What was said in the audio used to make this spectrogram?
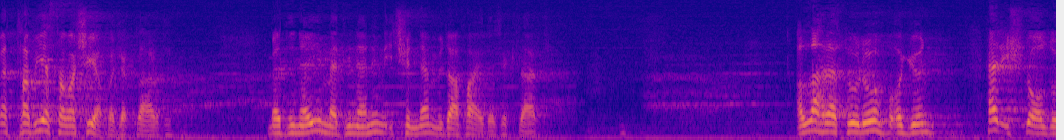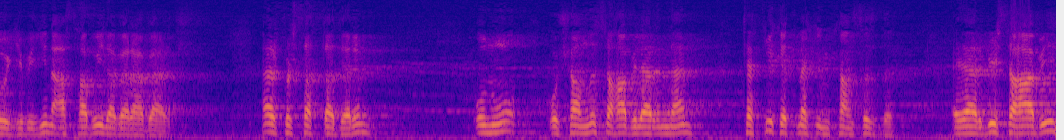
ve tabiye savaşı yapacaklardı. Medine'yi Medine'nin içinden müdafaa edeceklerdi. Allah Resulü o gün her işte olduğu gibi yine ashabıyla beraberdi. Her fırsatta derim, onu o şanlı sahabilerinden tefrik etmek imkansızdı. Eğer bir sahabi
